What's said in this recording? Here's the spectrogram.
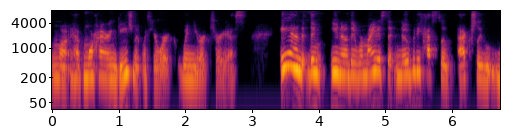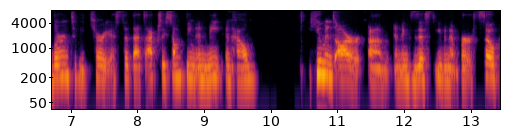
have more higher engagement with your work when you're curious. And they you know they remind us that nobody has to actually learn to be curious that that's actually something innate in how humans are um, and exist even at birth. So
